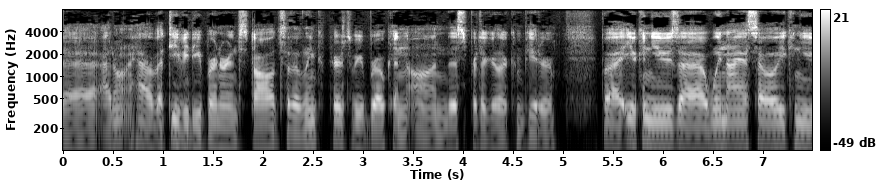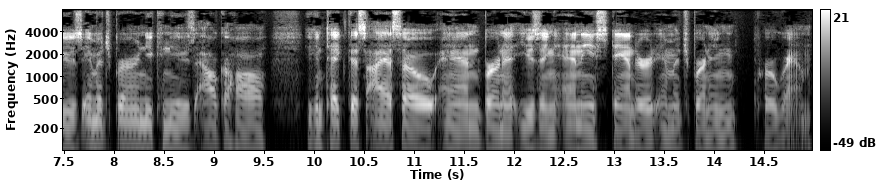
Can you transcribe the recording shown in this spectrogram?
Uh, I don't have a DVD burner installed, so the link appears to be broken on this particular computer. But you can use uh, WinISO, you can use ImgBurn, you can use alcohol. You can take this ISO and burn it using any standard image burning program.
